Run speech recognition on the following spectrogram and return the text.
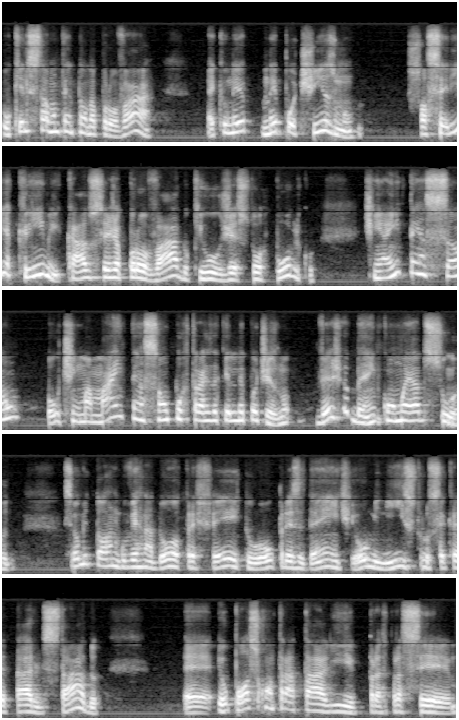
o que eles estavam tentando aprovar é que o nepotismo só seria crime caso seja provado que o gestor público tinha a intenção ou tinha uma má intenção por trás daquele nepotismo. Veja bem como é absurdo. Se eu me torno governador, prefeito, ou presidente, ou ministro, ou secretário de Estado, é, eu posso contratar ali para ser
